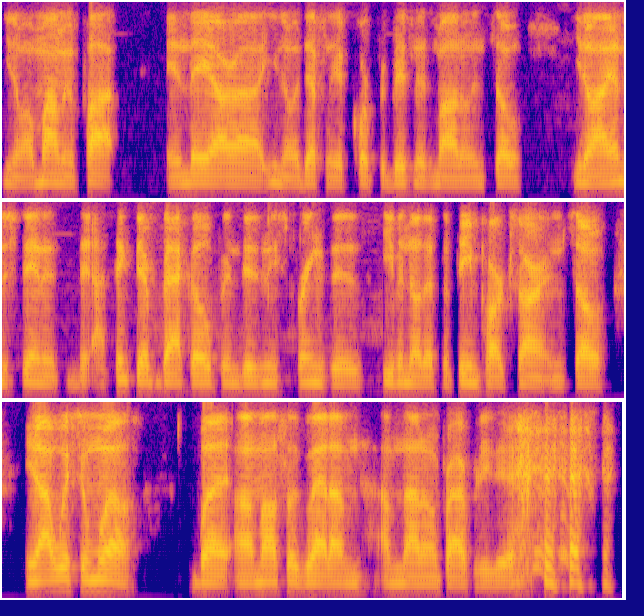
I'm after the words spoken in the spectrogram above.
you know, a mom and pop, and they are, uh, you know, definitely a corporate business model. And so, you know, I understand it. I think they're back open. Disney Springs is, even though that the theme parks aren't. And so, you know, I wish them well, but I'm also glad I'm, I'm not on property there.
